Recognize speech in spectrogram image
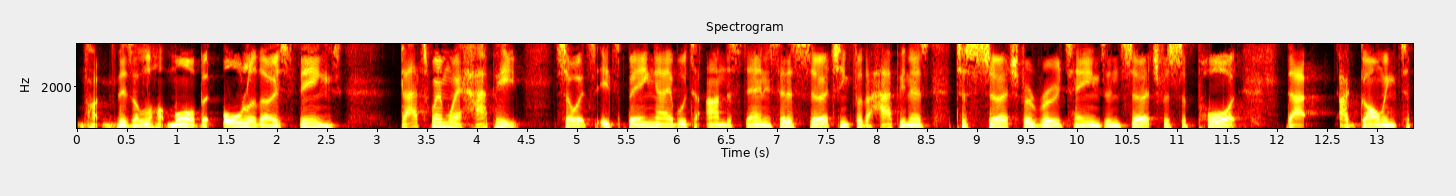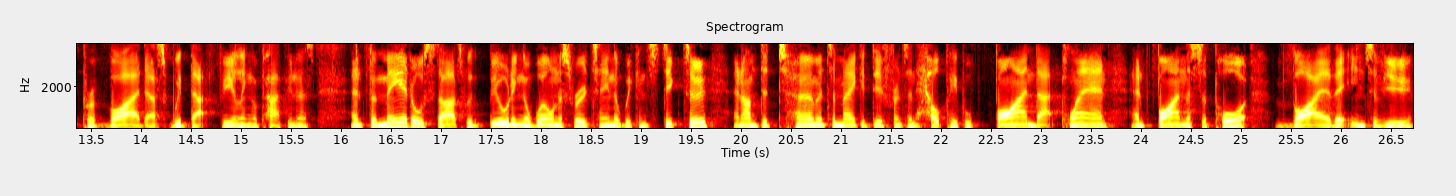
like there's a lot more, but all of those things, that's when we're happy. So it's it's being able to understand instead of searching for the happiness, to search for routines and search for support that are going to provide us with that feeling of happiness. And for me, it all starts with building a wellness routine that we can stick to. And I'm determined to make a difference and help people find that plan and find the support via the interview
